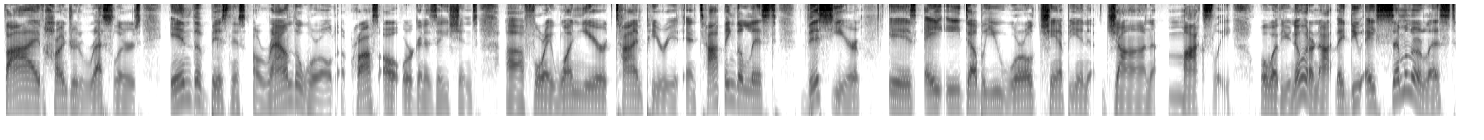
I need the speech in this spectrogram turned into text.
500 wrestlers in the business around the world across all organizations uh, for a one year time period. And topping the list this year is AEW World Champion Jon Moxley. Well, whether you know it or not, they do a similar list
